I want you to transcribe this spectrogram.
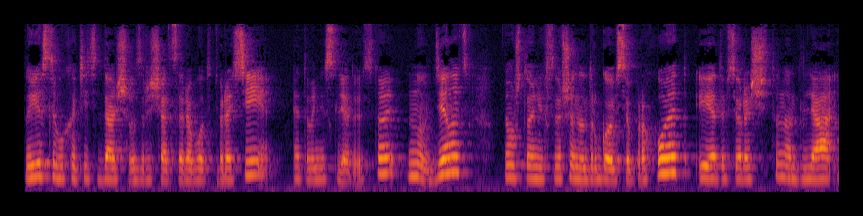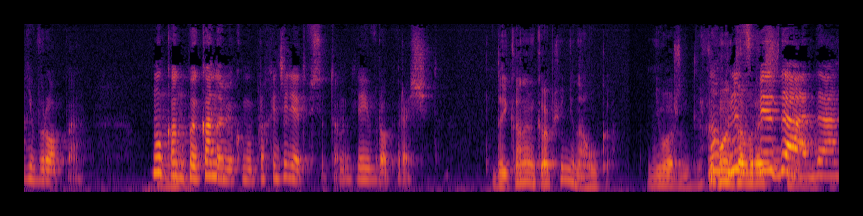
Но если вы хотите дальше возвращаться и работать в России, этого не следует стоит, ну, делать, потому что у них совершенно другое все проходит, и это все рассчитано для Европы. Ну, mm-hmm. как бы экономику мы проходили, это все там для Европы рассчитано. Да экономика вообще не наука неважно для кого ну, он там да, да.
